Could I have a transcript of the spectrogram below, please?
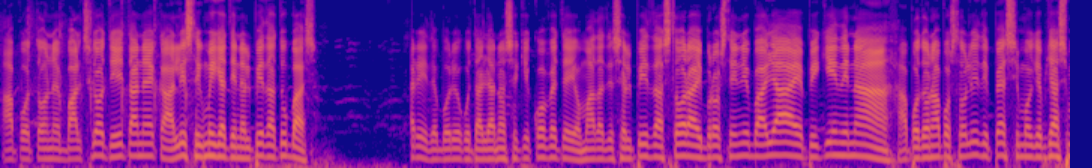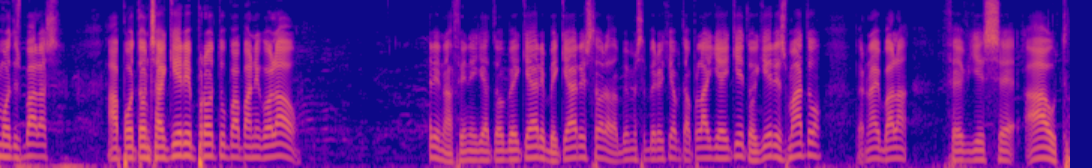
από τον Μπαλτσιώτη. Ήταν καλή στιγμή για την ελπίδα Τούμπας. Δεν μπορεί ο Κουταλιανός εκεί κόβεται η ομάδα της Ελπίδας. Τώρα η μπροστινή παλιά επικίνδυνα από τον Αποστολίδη. Πέσιμο και πιάσιμο της μπάλας από τον Τσακύρη πρώτου Παπα-Νικολάου. Να αφήνει για τον Μπεκιάρη. Μπεκιάρης τώρα θα μπούμε στην περιοχή από τα πλάγια εκεί. Το γύρισμά του περνάει μπάλα. Φεύγει σε out.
